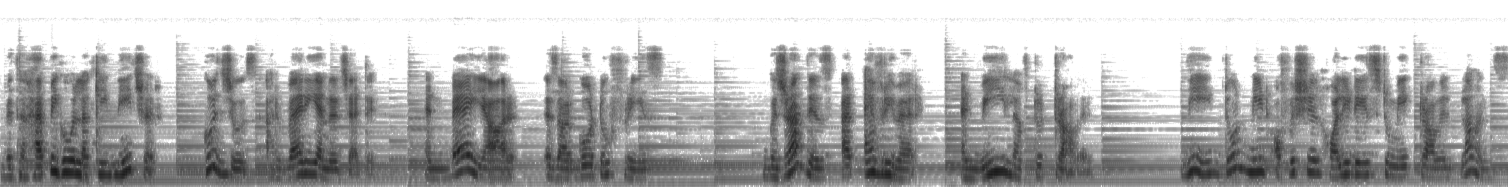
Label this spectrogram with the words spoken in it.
With a happy go lucky nature, Gujjus are very energetic, and Bayar is our go to phrase. Gujaratis are everywhere and we love to travel. We don't need official holidays to make travel plans.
